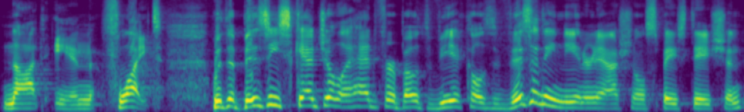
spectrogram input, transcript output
not in flight. With a busy schedule ahead for both vehicles visiting the International Space Station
